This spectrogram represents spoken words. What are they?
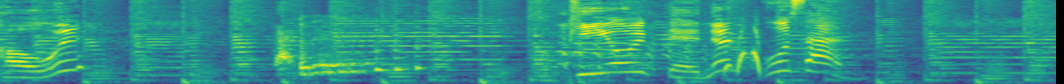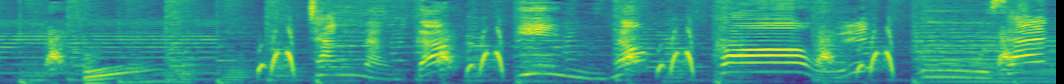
거울 비 올 때는 우산 장난감 인형 거울 우산.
